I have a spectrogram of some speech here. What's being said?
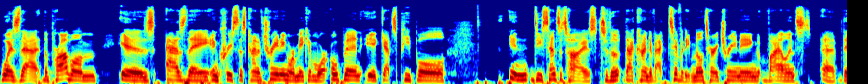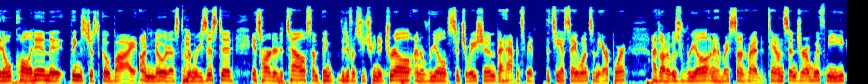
was that the problem is as they increase this kind of training or make it more open it gets people in desensitized to the, that kind of activity, military training, violence. Uh, they don't call it in. They, things just go by unnoticed, yeah. unresisted. It's harder to tell something, the difference between a drill and a real situation. That happened to me at the TSA once in the airport. I thought it was real. And I had my son who had Down syndrome with me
